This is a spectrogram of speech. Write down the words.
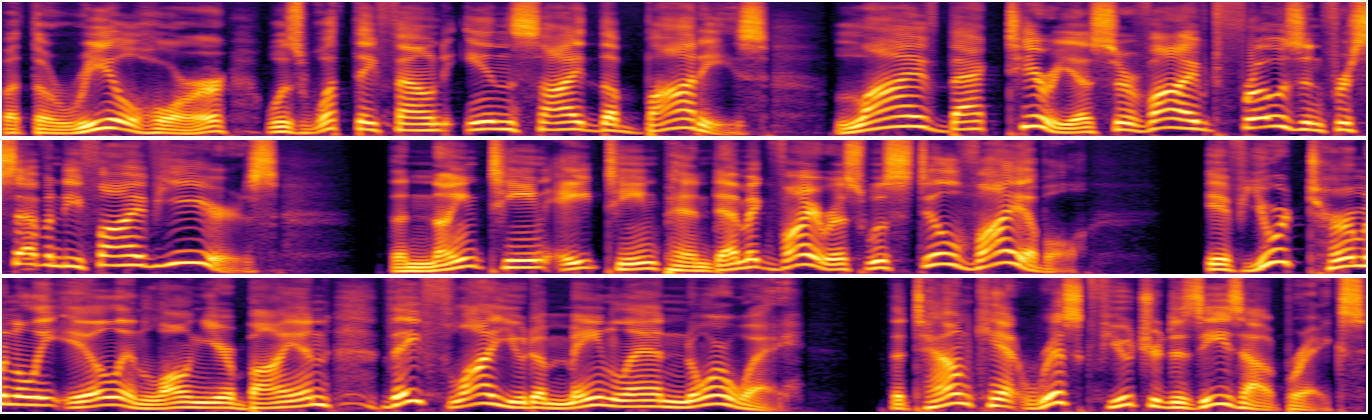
But the real horror was what they found inside the bodies. Live bacteria survived frozen for 75 years. The 1918 pandemic virus was still viable. If you're terminally ill in Longyearbyen, they fly you to mainland Norway. The town can't risk future disease outbreaks.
